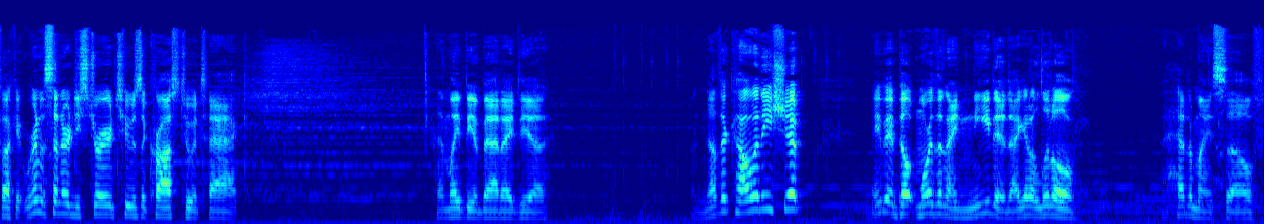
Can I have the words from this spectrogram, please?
Fuck it, we're gonna send our Destroyer 2s across to attack. That might be a bad idea. Another colony ship? Maybe I built more than I needed. I got a little ahead of myself.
